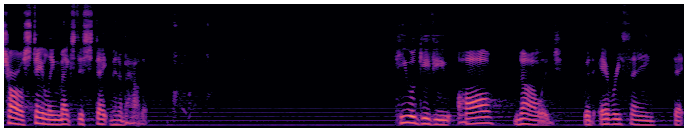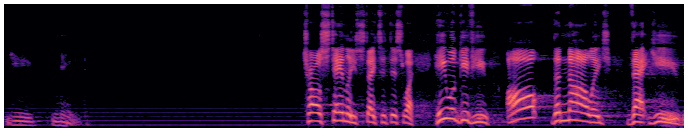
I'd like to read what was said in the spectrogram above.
Charles Stanley makes this statement about it. He will give you all knowledge with everything that you need. Charles Stanley states it this way He will give you all the knowledge that you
